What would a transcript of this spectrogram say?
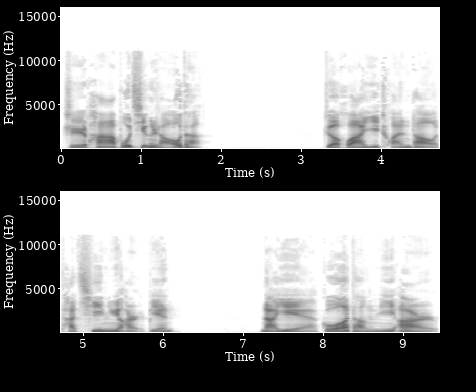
只怕不轻饶的。这话已传到他妻女耳边。那夜果等倪二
